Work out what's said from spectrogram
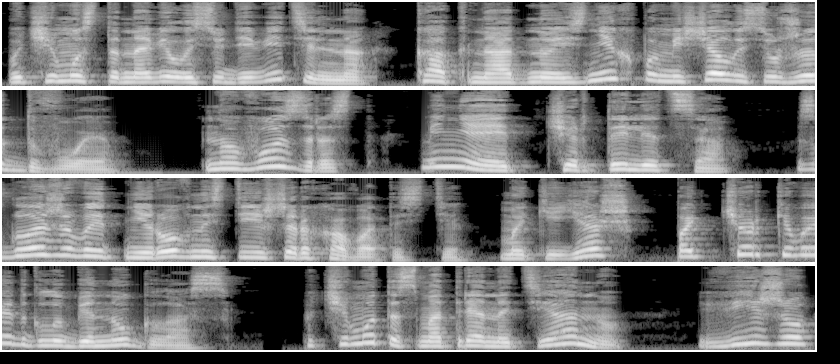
Почему становилось удивительно, как на одной из них помещалось уже двое. Но возраст меняет черты лица сглаживает неровности и шероховатости. Макияж подчеркивает глубину глаз. Почему-то, смотря на Тиану, вижу,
